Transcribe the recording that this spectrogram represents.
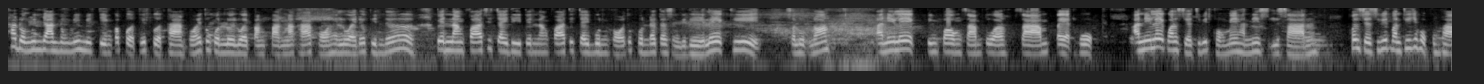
ถ้าดวงวิญญาณตรงนี้มีจริงก็เปิดที่เปิดทางขอให้ทุกคนรวยๆปังๆนะคะ ขอให้รวยเด้อพินเด้อเป็นนางฟ้าที่ใจดีเป็นนางฟ้าที่ใจบุญขอทุกคนได้แต่สิ่งดีๆเลขที่สรุปเนาะอันนี้เลขปิงปองสามตัวสามแปดหกอันนี้เลขวันเสียชีวิตของแม่ฮันนี่สีสาร คนเสียชีวิตวันที่ 26 กุมภา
